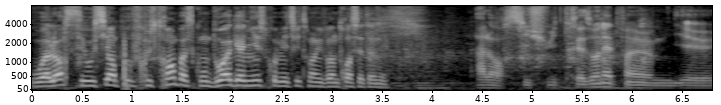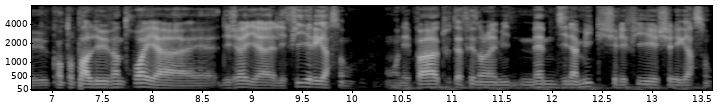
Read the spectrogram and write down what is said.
ou alors c'est aussi un peu frustrant parce qu'on doit gagner ce premier titre en U23 cette année? Alors, si je suis très honnête, euh, quand on parle de U23, il y a, déjà il y a les filles et les garçons. On n'est pas tout à fait dans la même dynamique chez les filles et chez les garçons.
